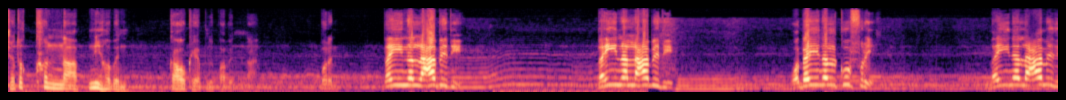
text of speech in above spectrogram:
যতক্ষণ না আপনি হবেন, কাউকে আপনি পাবেন না। বলেন, বাইনাল আবেদি। بين العبد وبين الكفر بين العبد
